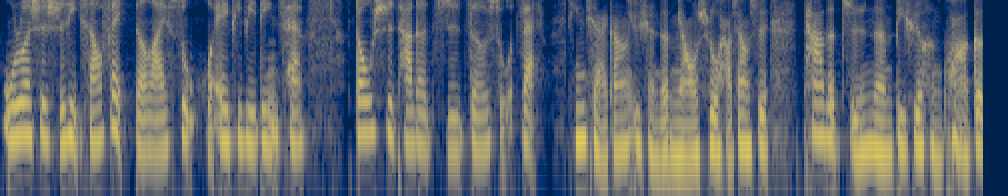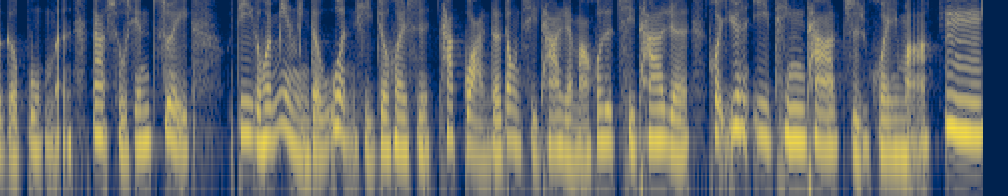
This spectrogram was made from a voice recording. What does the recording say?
无论是实体消费、得来速或 APP 订餐，都是他的职责所在。听起来，刚刚玉璇的描述好像是他的职能必须横跨各个部门。那首先最第一个会面临的问题，就会是他管得动其他人吗？或是其他人会愿意听他指挥吗？嗯，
